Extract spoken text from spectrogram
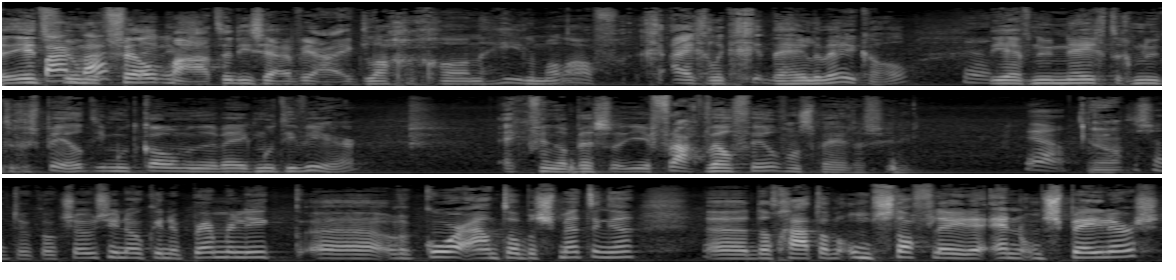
een interview met. Veldmaten. Die zei van ja, ik lag er gewoon helemaal af. Eigenlijk de hele week al. Ja. Die heeft nu 90 minuten gespeeld. Die moet komende week moet hij weer. Ik vind dat best wel, je vraagt wel veel van spelers, vind ik. Ja, Ja. het is natuurlijk ook zo. We zien ook in de Premier League eh record aantal besmettingen. Eh, dat gaat dan om stafleden en om spelers.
